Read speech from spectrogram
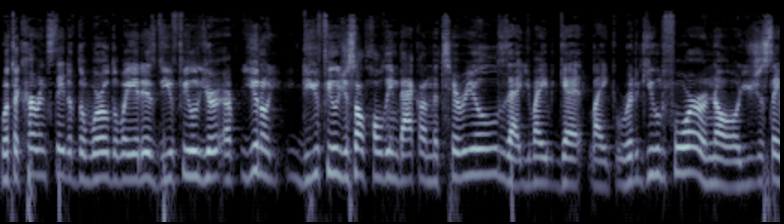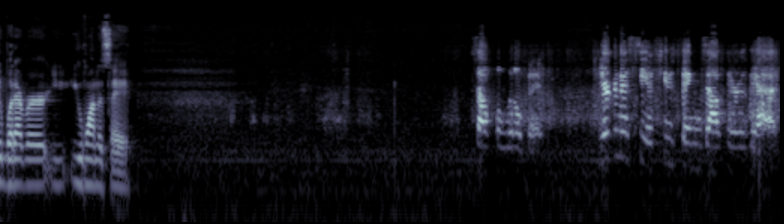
with the current state of the world the way it is? Do you feel you're uh, you know do you feel yourself holding back on materials that you might get like ridiculed for, or no? You just say whatever you, you want to say. Self a little bit. You're going to see a few things out there that,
